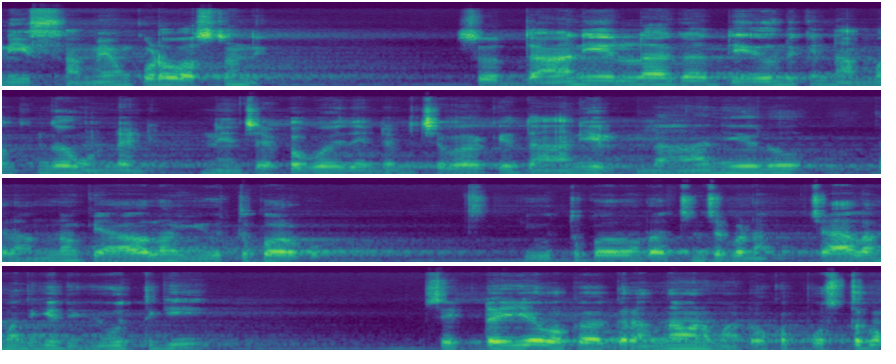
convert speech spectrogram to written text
నీ సమయం కూడా వస్తుంది. సో దానిలాగా దేవునికి నమ్మకంగా ఉండండి. నేను చెప్పబోయేది ఏంటంటే చివరికి దానియలు. దానియలు గ్రంథం కేవలం యూత్ కొరకు యూత్ కొరకు రచించబడిన చాలామందికి ఇది యూత్కి సెట్ అయ్యే ఒక గ్రంథం అనమాట ఒక పుస్తకం.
